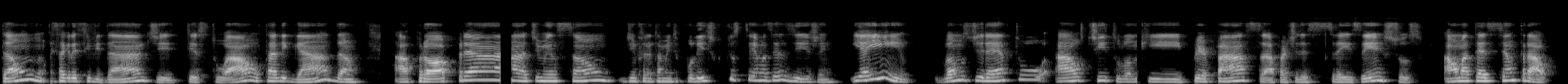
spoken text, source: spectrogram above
Então, essa agressividade textual está ligada à própria dimensão de enfrentamento político que os temas exigem. E aí, vamos direto ao título, que perpassa, a partir desses três eixos, a uma tese central,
